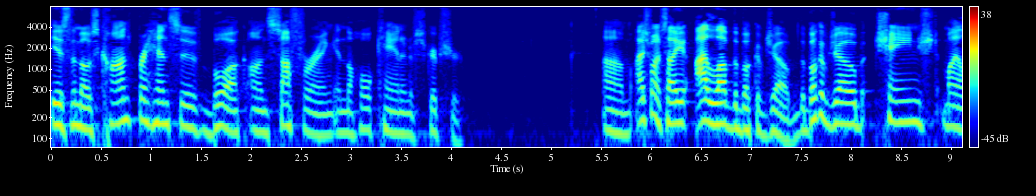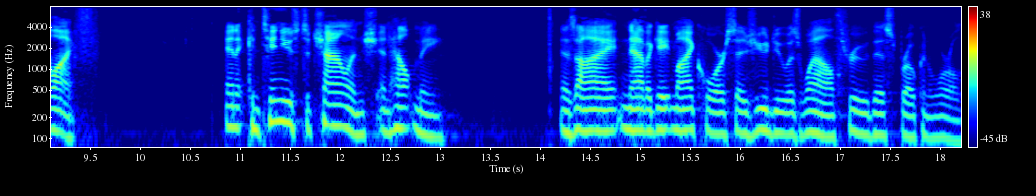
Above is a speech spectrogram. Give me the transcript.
is the most comprehensive book on suffering in the whole canon of Scripture. Um, I just want to tell you, I love the book of Job. The book of Job changed my life. And it continues to challenge and help me as I navigate my course, as you do as well, through this broken world.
